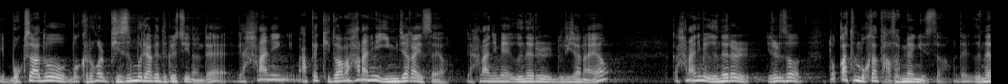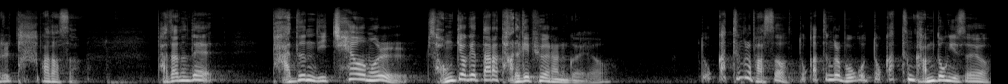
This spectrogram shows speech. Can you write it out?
이 목사도 뭐 그런 걸 비스무리하게 느낄 수 있는데 하나님 앞에 기도하면 하나님의 임재가 있어요. 하나님의 은혜를 누리잖아요. 그러니까 하나님의 은혜를 예를 들어서 똑같은 목사 다섯 명이 있어. 근데 은혜를 다 받았어. 받았는데 받은 이 체험을 성격에 따라 다르게 표현하는 거예요. 똑같은 걸 봤어. 똑같은 걸 보고 똑같은 감동이 있어요.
